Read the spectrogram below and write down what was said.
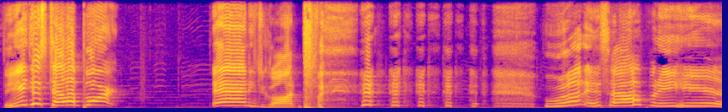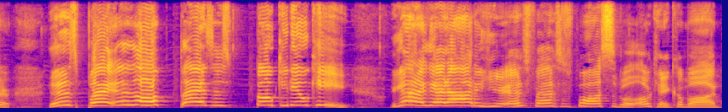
Did he just teleport? And he's gone. what is happening here? This place, this whole place is spooky dookie. We gotta get out of here as fast as possible. Okay, come on.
